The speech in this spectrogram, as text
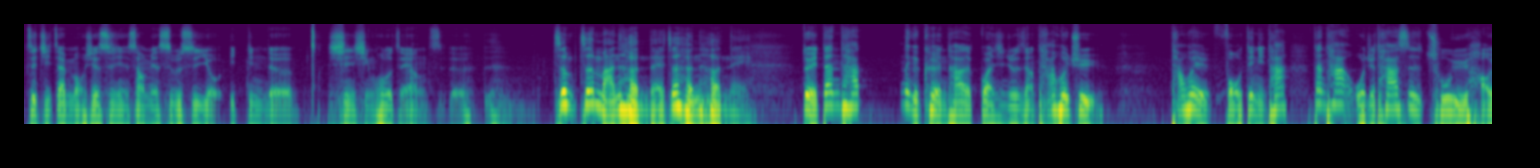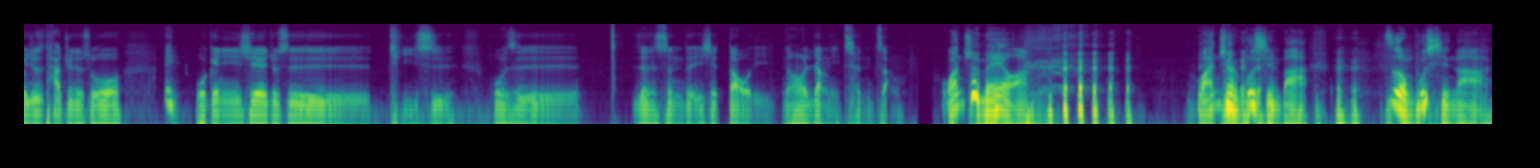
自己在某些事情上面是不是有一定的信心或者怎样子的，这这蛮狠的，这很狠呢，对，但他那个客人他的惯性就是这样，他会去。他会否定你，他，但他我觉得他是出于好意，就是他觉得说，哎、欸，我给你一些就是提示，或者是人生的一些道理，然后让你成长。完全没有啊，完全不行吧？这种不行啦，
